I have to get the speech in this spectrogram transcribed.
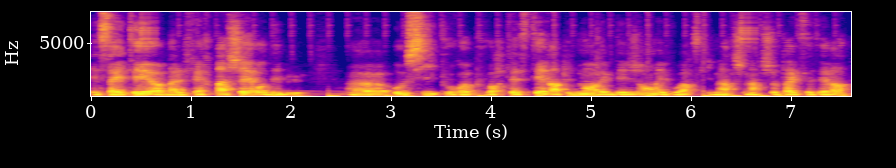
Et ça a été euh, bah, le faire pas cher au début, euh, aussi pour pouvoir tester rapidement avec des gens et voir ce qui marche, marche pas, etc. Donc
